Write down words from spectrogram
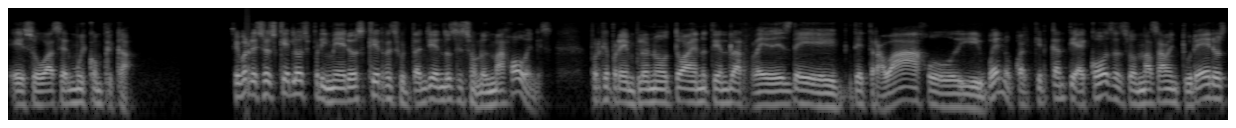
eso va a ser muy complicado. Sí, por eso es que los primeros que resultan yéndose son los más jóvenes, porque por ejemplo no todavía no tienen las redes de, de, trabajo y bueno, cualquier cantidad de cosas, son más aventureros,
